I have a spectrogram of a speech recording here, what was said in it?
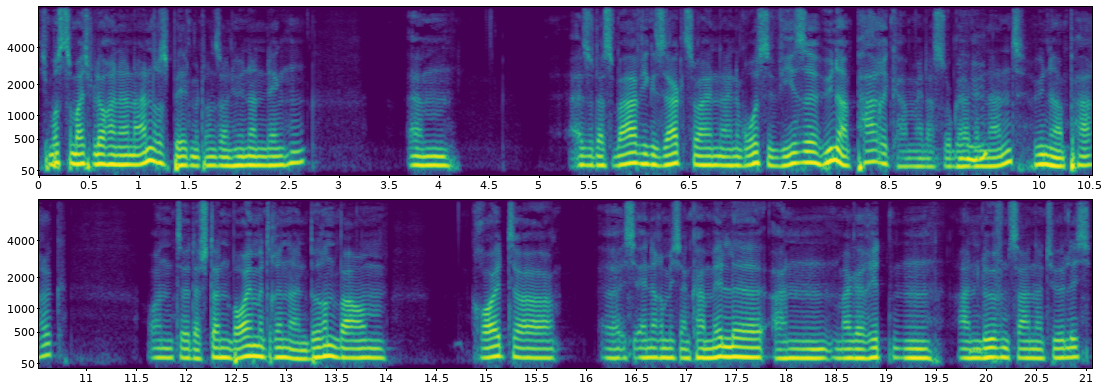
Ich muss zum Beispiel auch an ein anderes Bild mit unseren Hühnern denken. Ähm, also das war, wie gesagt, so ein, eine große Wiese. Hühnerpark haben wir das sogar mhm. genannt. Hühnerpark. Und äh, da standen Bäume drin, ein Birnbaum, Kräuter. Äh, ich erinnere mich an Kamille, an Margeriten, an Löwenzahn natürlich.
